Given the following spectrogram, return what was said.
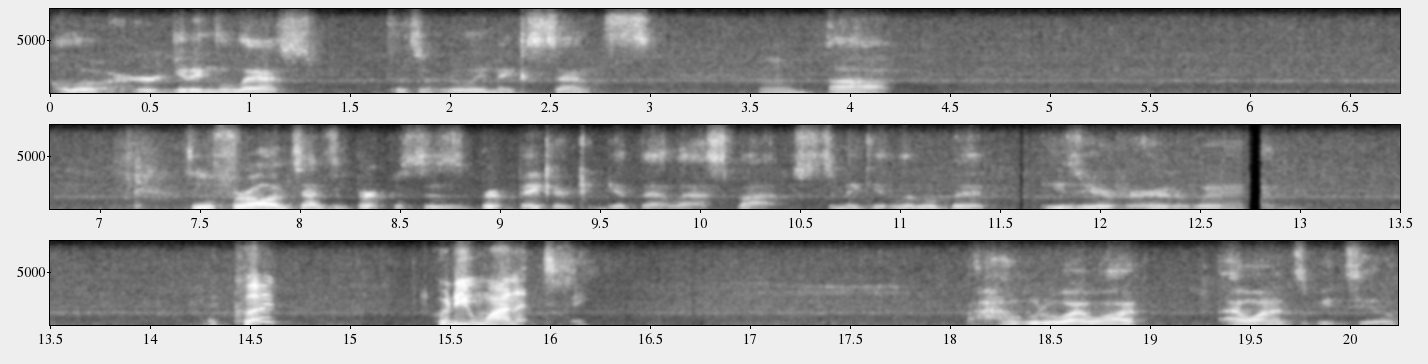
although her getting the last doesn't really make sense. Mm. Uh, dude, for all intents and purposes, Britt Baker could get that last spot just to make it a little bit easier for her to win. It could. Who do you want it to be? Uh, who do I want? I want it to be Teal.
